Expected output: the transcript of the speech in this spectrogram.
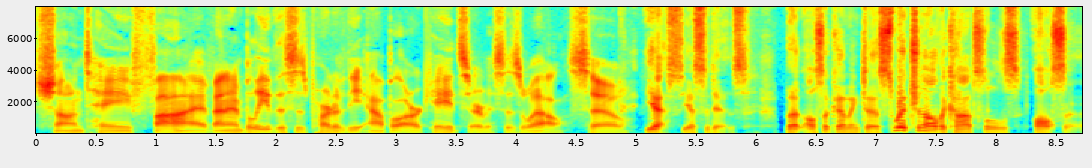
Shantae 5, and I believe this is part of the Apple Arcade service as well. So Yes, yes it is. But also coming to Switch and all the consoles also.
